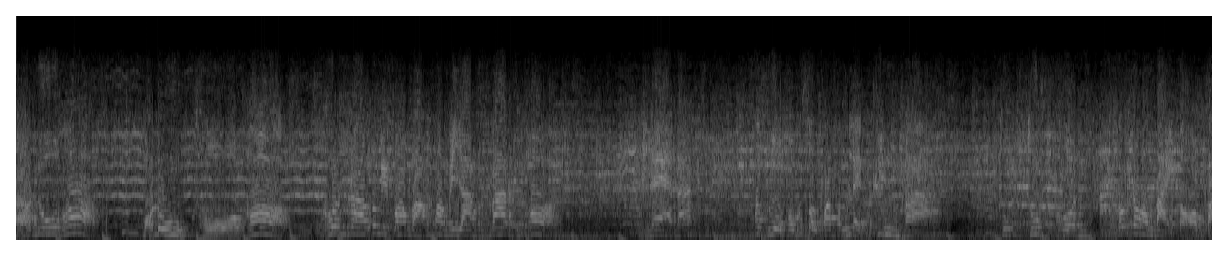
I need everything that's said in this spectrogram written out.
หมอดูพ่อ หมอดูโถพ่อ คนเราต้องมีความหวังความพยายามกันบ้างสิพ่อไม่แน่นะ ถ้าเผื่อผมประสบความสำเร็จขึ้นมา ทุกทุกๆคนก็ต้องลำบากต่อไป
